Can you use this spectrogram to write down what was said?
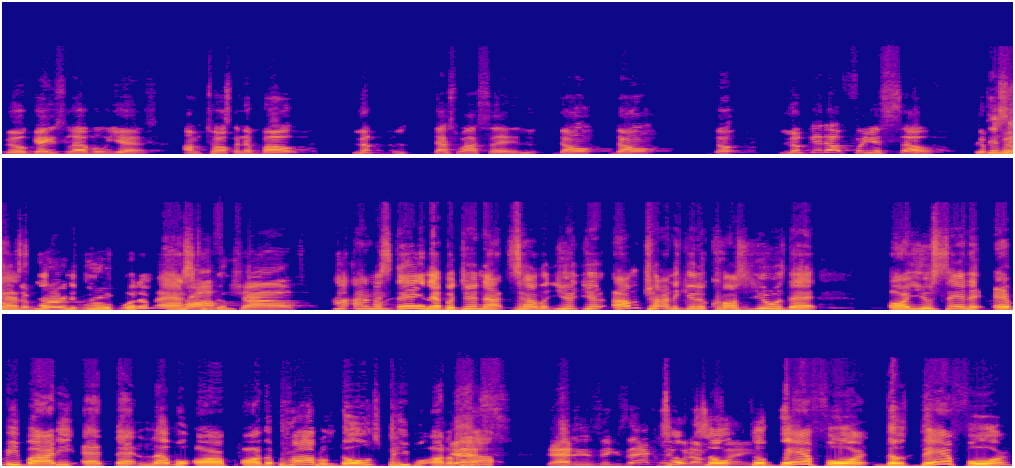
Bill Gates level. Yes, I'm talking about. Look, that's why I said don't don't don't look it up for yourself. The this has nothing to do with Group, what I'm asking. Rothschilds. I I understand that, but you're not telling you. You, I'm trying to get across to you is that are you saying that everybody at that level are are the problem? Those people are the problem. That is exactly So what I'm so saying. so therefore, the therefore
